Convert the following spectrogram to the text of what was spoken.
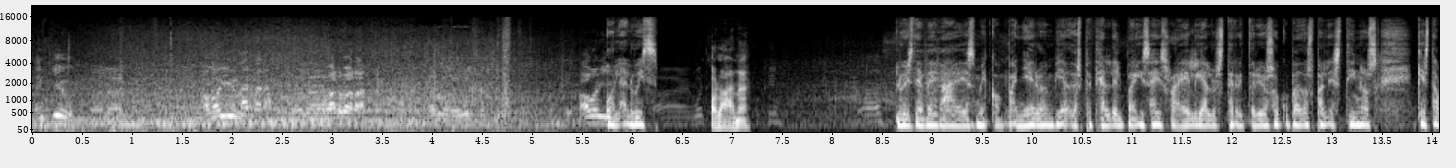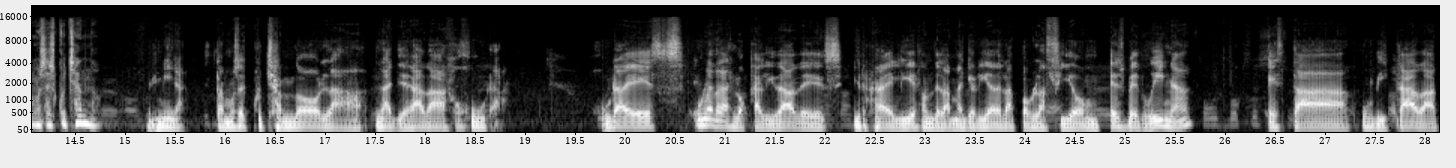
Thank you. How are you? Bárbara. Bárbara. Hola Luis. Hola Ana. Luis de Vega es mi compañero enviado especial del país a Israel y a los territorios ocupados palestinos que estamos escuchando. Mira, estamos escuchando la, la llegada a Jura. Jura es una de las localidades israelíes donde la mayoría de la población es beduina. Está ubicada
